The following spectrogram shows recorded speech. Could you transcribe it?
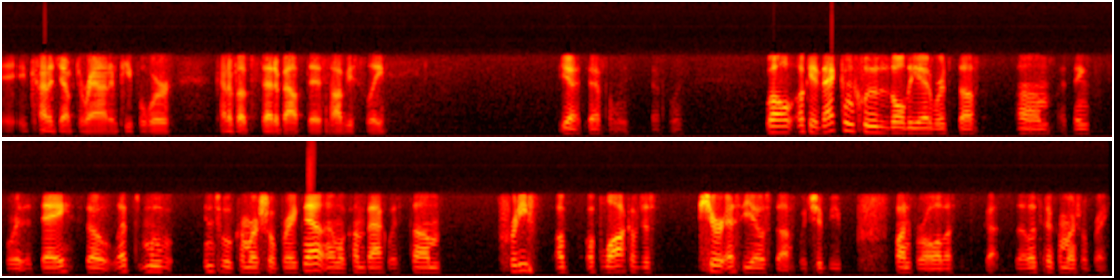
it kind of jumped around and people were kind of upset about this, obviously. Yeah, definitely, definitely. Well, okay, that concludes all the AdWords stuff. Um, I think for the day. So let's move into a commercial break now, and we'll come back with some pretty a, a block of just pure SEO stuff, which should be fun for all of us to discuss. So let's hit a commercial break.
